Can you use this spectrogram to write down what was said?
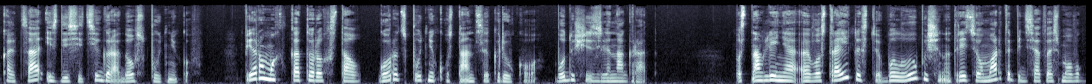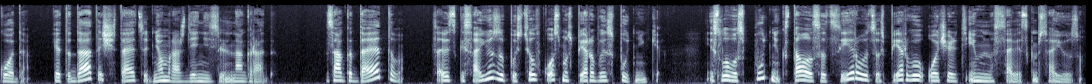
кольца из 10 городов-спутников, первым из которых стал город-спутник у станции Крюкова, будущий Зеленоград. Постановление о его строительстве было выпущено 3 марта 1958 года. Эта дата считается днем рождения Зеленограда. За год до этого Советский Союз запустил в космос первые спутники, и слово «спутник» стало ассоциироваться в первую очередь именно с Советским Союзом.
